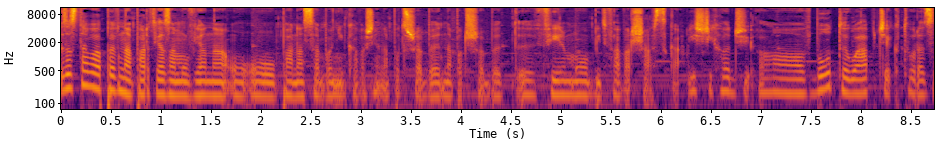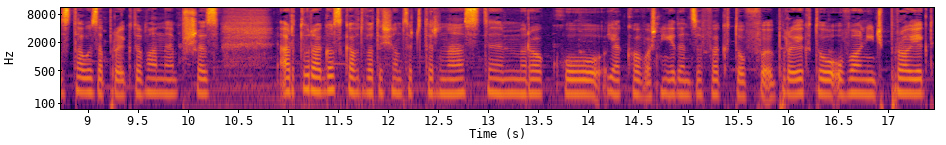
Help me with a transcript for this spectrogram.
została pewna partia zamówiona u, u pana Sabonika właśnie na potrzeby, na potrzeby y, filmu Bitwa Warszawska. Jeśli chodzi o buty, łapcie, które zostały zaprojektowane przez Artura Goska w 2014 roku jako właśnie jeden z efektów projektu Uwolnić Projekt,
